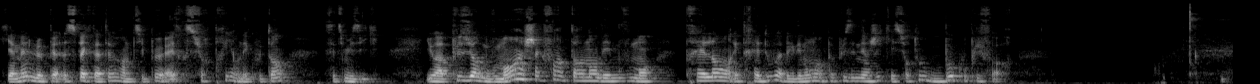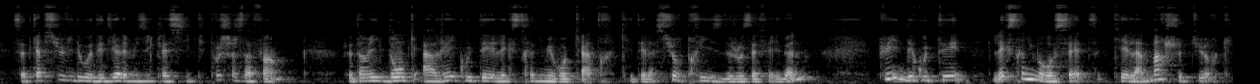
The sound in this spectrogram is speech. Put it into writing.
qui amène le spectateur un petit peu à être surpris en écoutant cette musique. Il y aura plusieurs mouvements, à chaque fois en des mouvements très lents et très doux, avec des moments un peu plus énergiques et surtout beaucoup plus forts. Cette capsule vidéo dédiée à la musique classique touche à sa fin. Je t'invite donc à réécouter l'extrait numéro 4, qui était la surprise de Joseph Haydn, puis d'écouter l'extrait numéro 7, qui est la marche turque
